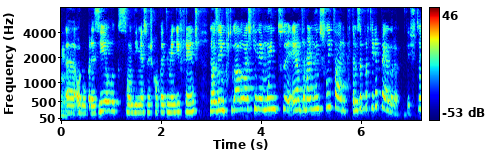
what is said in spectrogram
hum. uh, ou no Brasil, que são dimensões completamente diferentes. Nós em Portugal eu acho que ainda é muito, é um trabalho muito solitário, porque estamos a partir a pedra. Isto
